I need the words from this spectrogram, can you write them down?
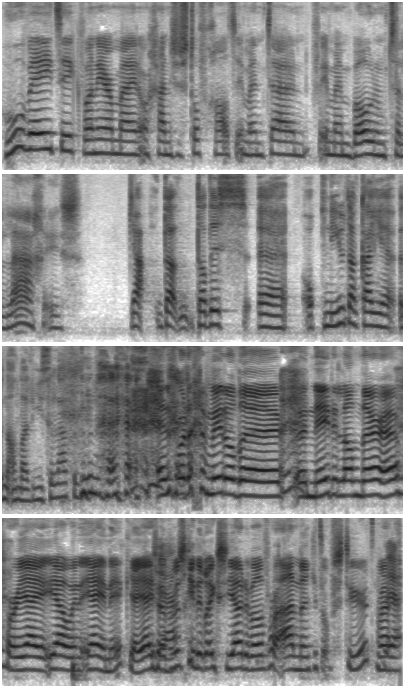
hoe weet ik wanneer mijn organische stofgehalte in mijn tuin of in mijn bodem te laag is? Ja, dat, dat is uh, opnieuw, dan kan je een analyse laten doen. en voor de gemiddelde uh, Nederlander, hè, voor jij, jou en, jij en ik. Ja, jij zou ja. misschien er, ik zie jou er wel voor aan dat je het opstuurt. Maar ja.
